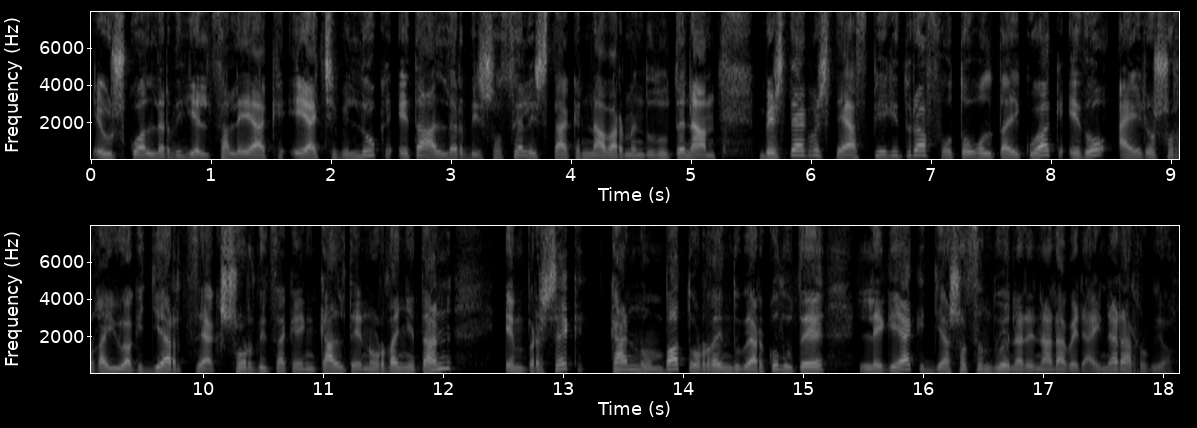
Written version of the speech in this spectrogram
Eusko Alderdi Jeltzaleak EH Bilduk eta Alderdi Sozialistak nabarmendu dutena. Besteak beste azpiegitura fotovoltaikoak edo aerosorgailuak jartzeak sorditzaken kalten ordainetan enpresek kanon bat ordaindu beharko dute legeak jasotzen duenaren arabera Ainara Rubio.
